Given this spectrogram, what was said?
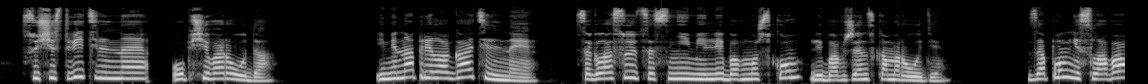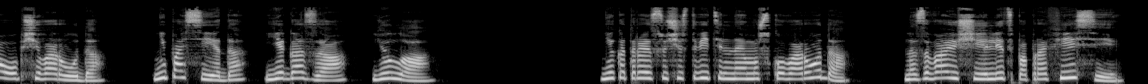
– существительное общего рода. Имена прилагательные согласуются с ними либо в мужском, либо в женском роде. Запомни слова общего рода непоседа, егоза, юла. Некоторые существительные мужского рода, называющие лиц по профессии,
